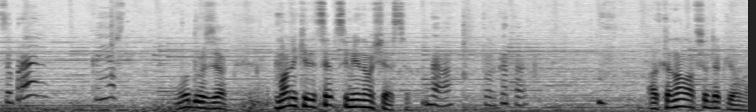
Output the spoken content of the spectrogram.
Все правильно, конечно. Вот, друзья, маленький рецепт семейного счастья. Да, только так. От канала все для клёва.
